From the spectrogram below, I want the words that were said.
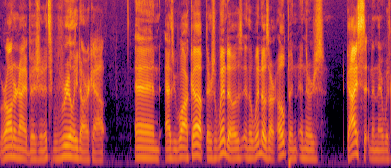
We're on our night vision. It's really dark out, and as we walk up, there's windows, and the windows are open, and there's guys sitting in there with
